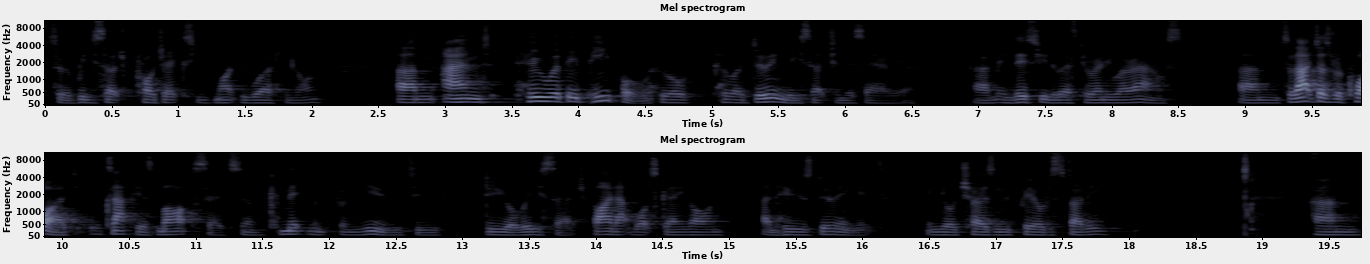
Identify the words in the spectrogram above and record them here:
sort of research projects you might be working on? Um, and who are the people who are, who are doing research in this area, um, in this university or anywhere else? Um, so that does require, exactly as Mark said, some commitment from you to do your research, find out what's going on and who's doing it in your chosen field of study. Um,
